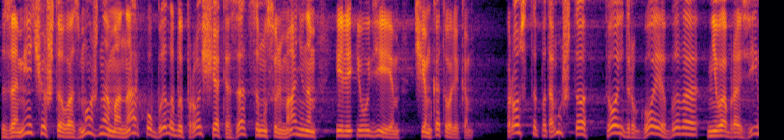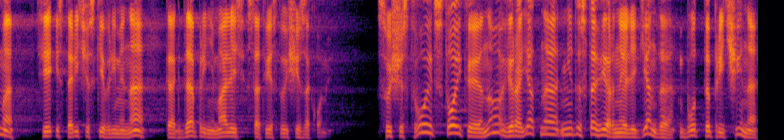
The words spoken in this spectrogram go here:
замечу, что, возможно, монарху было бы проще оказаться мусульманином или иудеем, чем католиком, просто потому что то и другое было невообразимо в те исторические времена, когда принимались соответствующие законы. Существует стойкая, но, вероятно, недостоверная легенда, будто причина,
